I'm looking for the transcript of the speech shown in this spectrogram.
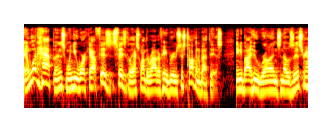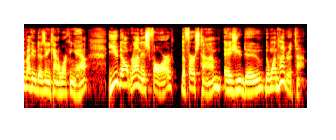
And what happens when you work out phys- physically? That's why the writer of Hebrews is talking about this. Anybody who runs knows this, or anybody who does any kind of working out. You don't run as far the first time as you do the 100th time.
